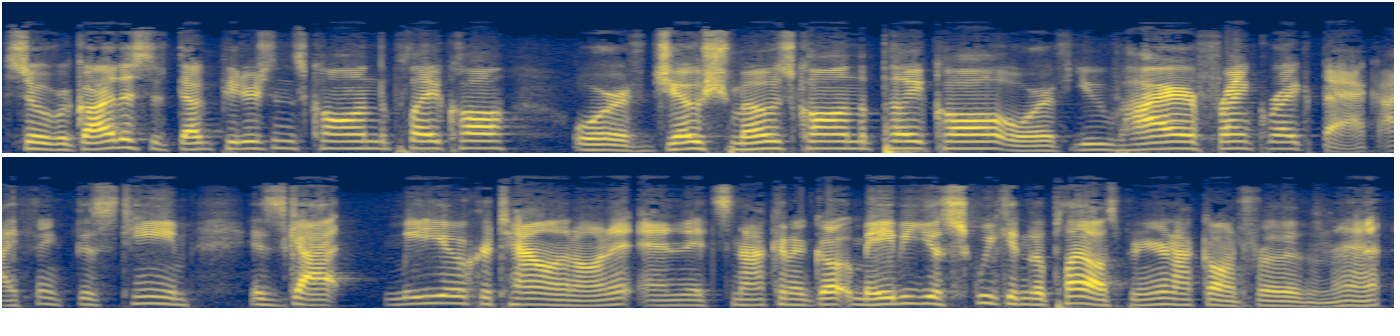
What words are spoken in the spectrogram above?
So regardless if Doug Pederson's calling the play call or if Joe Schmo's calling the play call or if you hire Frank Reich back, I think this team has got mediocre talent on it and it's not going to go. Maybe you'll squeak into the playoffs, but you're not going further than that.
